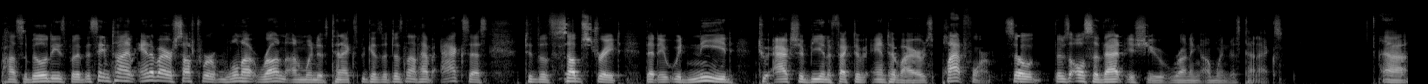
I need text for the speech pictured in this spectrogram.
possibilities, but at the same time, antivirus software will not run on Windows 10X because it does not have access to the substrate that it would need to actually be an effective antivirus platform. So there's also that issue running on Windows 10X. Uh,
